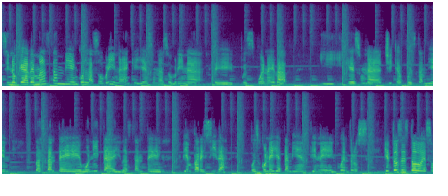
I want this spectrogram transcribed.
sino que además también con la sobrina, que ya es una sobrina de pues buena edad y, y que es una chica pues también bastante bonita y bastante bien parecida, pues con ella también tiene encuentros y entonces todo eso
